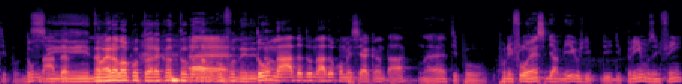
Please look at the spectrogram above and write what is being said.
tipo, do nada. Sim, não era locutor, era cantor que eu tava É, confundindo. do então. nada, do nada eu comecei a cantar, né? Tipo, por influência de amigos, de, de, de primos, enfim.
